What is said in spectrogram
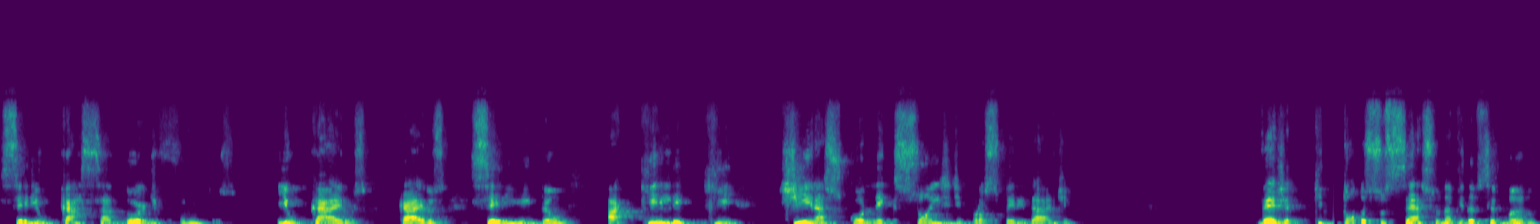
seria o caçador de frutos. E o Kairos? Kairos seria então aquele que tira as conexões de prosperidade. Veja que todo sucesso na vida do ser humano,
